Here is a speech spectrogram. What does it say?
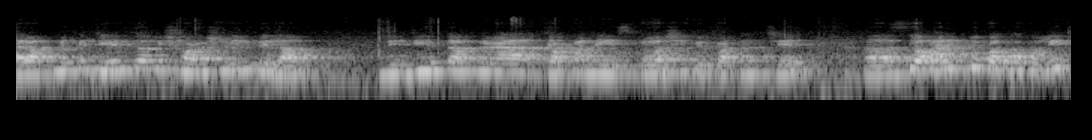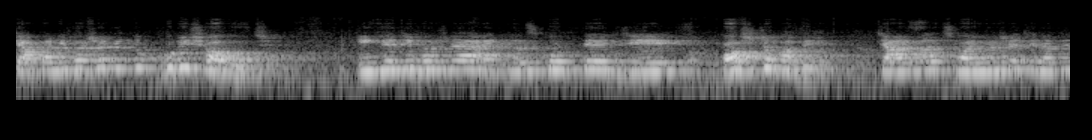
আর আপনাকে যেহেতু আমি সরাসরি পেলাম যেহেতু আপনারা জাপানে স্কলারশিপে পাঠাচ্ছে তো আরেকটু কথা বলি, জাপানি ভাষা কিন্তু খুবই সহজ। ইংরেজি ভাষা আইটেলস করতে যে কষ্ট হবে চার মাস ছয় মাসে আপনি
